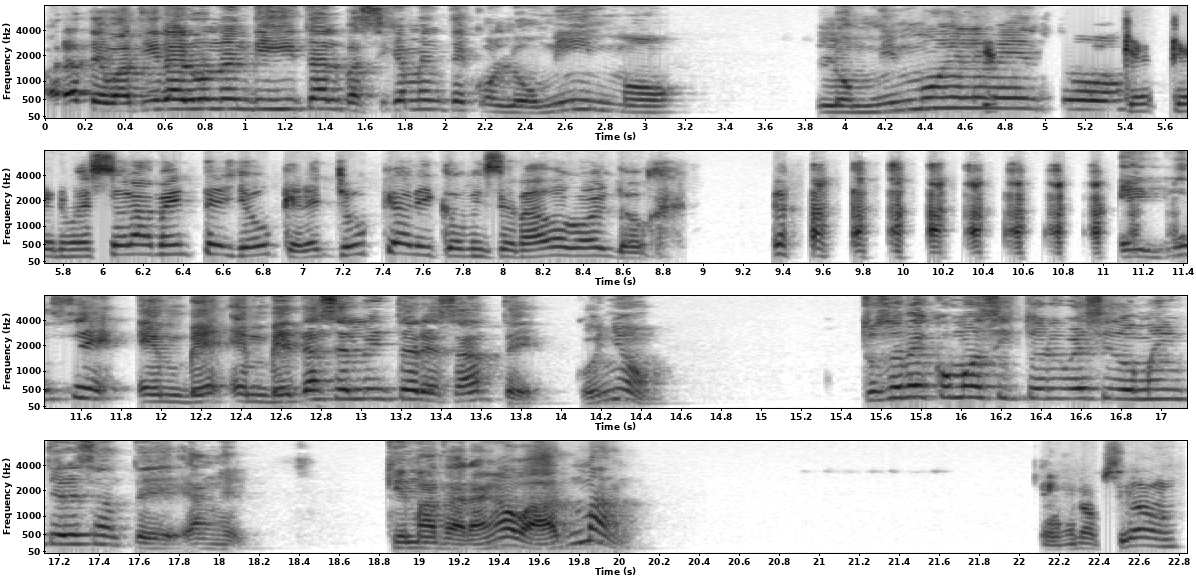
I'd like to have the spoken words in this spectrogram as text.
Ahora te va a tirar uno en digital básicamente con lo mismo, los mismos elementos. que, que no es solamente Joker, es Joker y comisionado Gordon. Entonces, en vez, en vez de hacerlo interesante, coño, ¿tú sabes cómo esa historia hubiera sido más interesante, Ángel? Que mataran a Batman. Es una opción.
